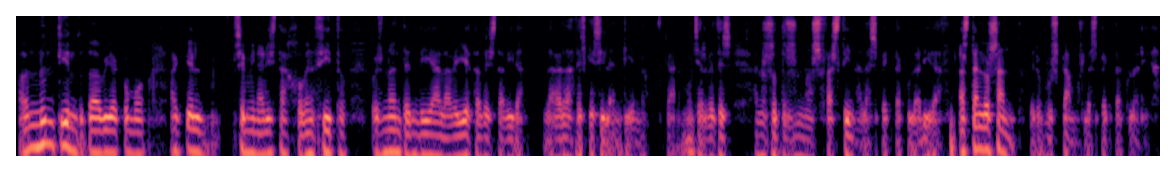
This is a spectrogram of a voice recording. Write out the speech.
Aún no entiendo todavía cómo aquel seminarista jovencito pues no entendía la belleza de esta vida. La verdad es que sí la entiendo. Claro, muchas veces a nosotros nos fascina la espectacularidad, hasta en lo santo, pero buscamos la espectacularidad.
